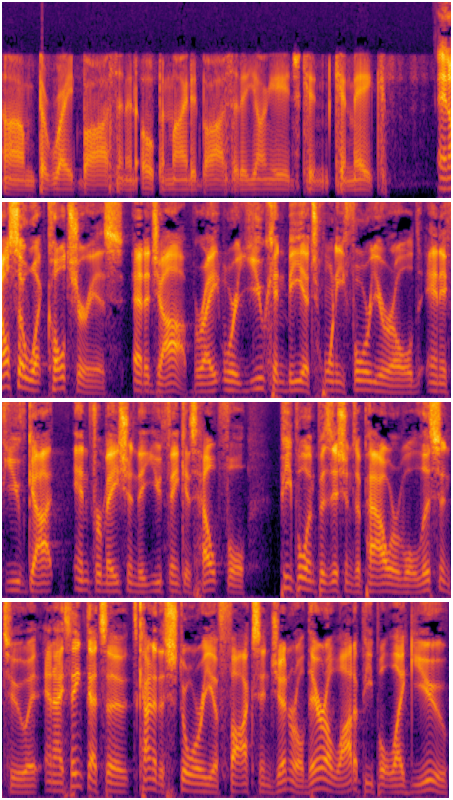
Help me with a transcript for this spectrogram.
um, the right boss and an open-minded boss at a young age can can make and also what culture is at a job, right? Where you can be a 24 year old, and if you've got information that you think is helpful, people in positions of power will listen to it. And I think that's a kind of the story of Fox in general. There are a lot of people like you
